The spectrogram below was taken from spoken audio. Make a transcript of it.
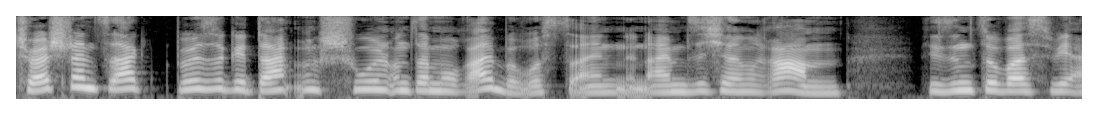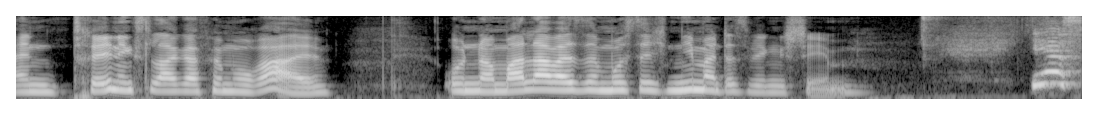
Churchland sagt, böse Gedanken schulen unser Moralbewusstsein in einem sicheren Rahmen. Sie sind sowas wie ein Trainingslager für Moral. Und normalerweise muss sich niemand deswegen schämen. Yes,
